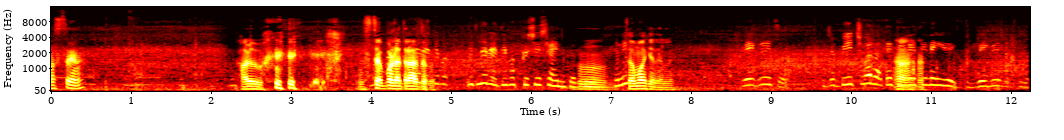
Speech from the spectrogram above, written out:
मस्त आहे ना हळू. नुसतं पडत राहतो. इथली रेती बघ कशी शाईन हम्म, करते चमक आहे त्याला. वेगळीच म्हणजे बीचवर राहते ती. रेती नाही वेगळी रेती.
